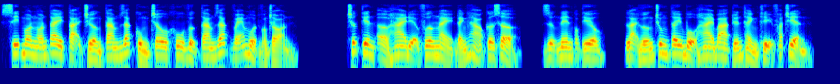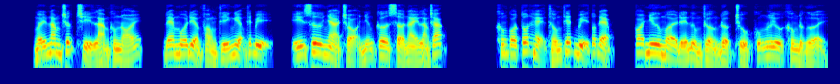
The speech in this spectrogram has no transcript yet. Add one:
Simon ngón tay tại trường tam giác cùng châu khu vực tam giác vẽ một vòng tròn. Trước tiên ở hai địa phương này đánh hào cơ sở, dựng nên cọc tiêu, lại hướng trung tây bộ hai ba tuyến thành thị phát triển mấy năm trước chỉ làm không nói, đem mỗi điểm phòng thí nghiệm thiết bị, ý sư nhà trọ những cơ sở này làm chắc. Không có tốt hệ thống thiết bị tốt đẹp, coi như mời đến đường thưởng được chủ cũng lưu không được người.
